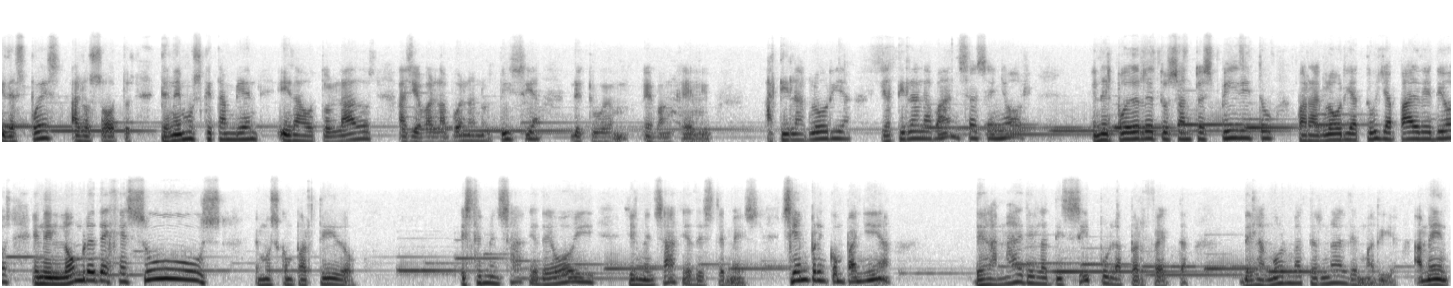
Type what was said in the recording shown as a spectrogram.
y después a los otros. Tenemos que también ir a otros lados a llevar la buena noticia de tu evangelio. A ti la gloria y a ti la alabanza, Señor. En el poder de tu Santo Espíritu, para gloria tuya, Padre Dios, en el nombre de Jesús hemos compartido este mensaje de hoy y el mensaje de este mes, siempre en compañía de la Madre la discípula perfecta, del amor maternal de María. Amén.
